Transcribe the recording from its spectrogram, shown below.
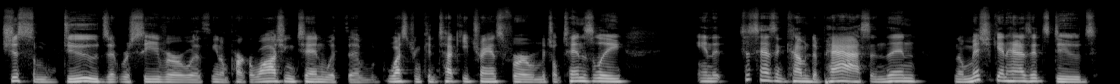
just some dudes at receiver with you know Parker Washington with the Western Kentucky transfer Mitchell Tinsley, and it just hasn't come to pass. And then you know Michigan has its dudes,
